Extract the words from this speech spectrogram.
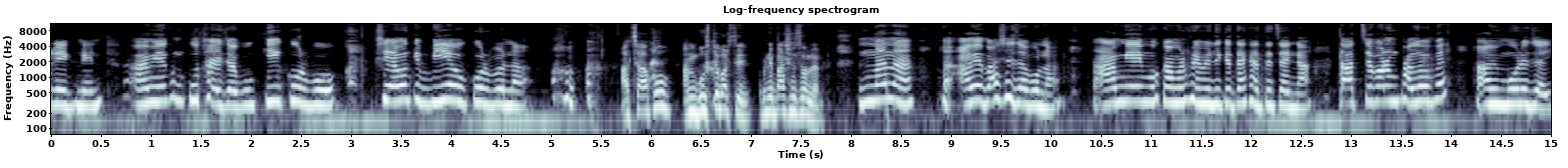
প্রেগনেন্ট আমি এখন কোথায় যাব? কি করব? সে আমাকে বিয়েও করবে না। আচ্ছা আপু আমি বুঝতে পারছি। আপনি বাসে চলেন। না না আমি বাসে যাব না। আমি এই মুখ আমার ফ্যামিলিকে দেখাতে চাই না। তার চেয়ে বরং ভালো হবে আমি মরে যাই।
